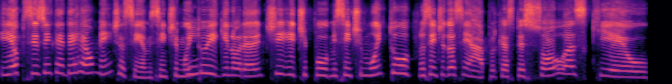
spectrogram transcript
e eu preciso entender realmente assim, eu me senti muito Sim. ignorante e tipo, me senti muito no sentido assim, ah, porque as pessoas que eu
